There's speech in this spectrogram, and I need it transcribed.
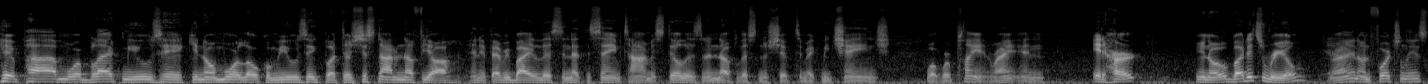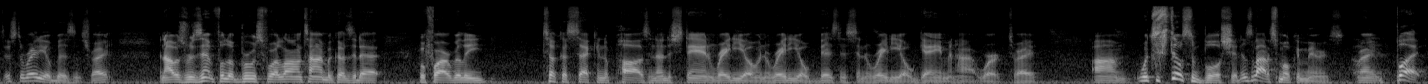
hip hop, more black music, you know, more local music, but there's just not enough y'all. And if everybody listened at the same time, it still isn't enough listenership to make me change what we're playing, right? And it hurt, you know, but it's real, yeah. right? Unfortunately, it's, it's the radio business, right? And I was resentful of Bruce for a long time because of that before I really took a second to pause and understand radio and the radio business and the radio game and how it worked, right? Um, which is still some bullshit. There's a lot of smoke and mirrors, right? But,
